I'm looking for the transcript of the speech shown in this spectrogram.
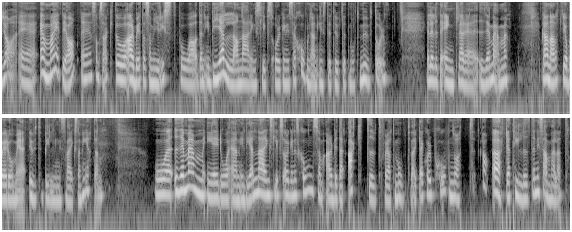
Ja, eh, Emma heter jag eh, som sagt och arbetar som jurist på den ideella näringslivsorganisationen Institutet mot mutor. Eller lite enklare IMM. Bland annat jobbar jag då med utbildningsverksamheten. Och IMM är då en ideell näringslivsorganisation som arbetar aktivt för att motverka korruption och att ja, öka tilliten i samhället.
